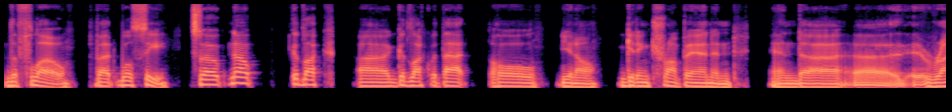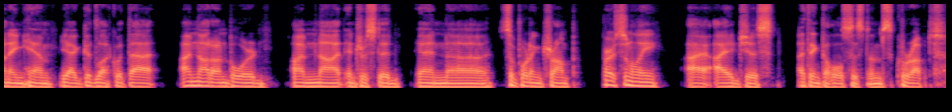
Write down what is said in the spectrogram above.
the flow. But we'll see. So no, good luck. Uh, good luck with that. The whole, you know, getting Trump in and and uh, uh, running him. Yeah, good luck with that. I'm not on board. I'm not interested in uh, supporting Trump personally. I, I just I think the whole system's corrupt.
